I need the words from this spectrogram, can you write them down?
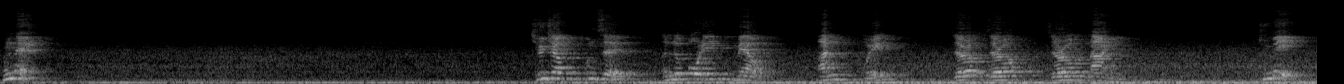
국내! 칠장 품새 under 40 male unweight 0009 준비!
